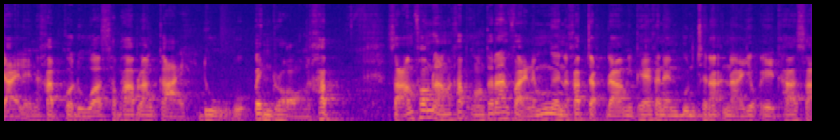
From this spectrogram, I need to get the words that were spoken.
หญ่ๆเลยนะครับก็ดูว่าสภาพร่างกายดูเป็นรองนะครับ สามฟอร์มหลังนะครับของทางด้านฝ่ายน้ำเงินนะครับจากดาวมีแพ้คะแนนบุญชนะนายกเอท่าสา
